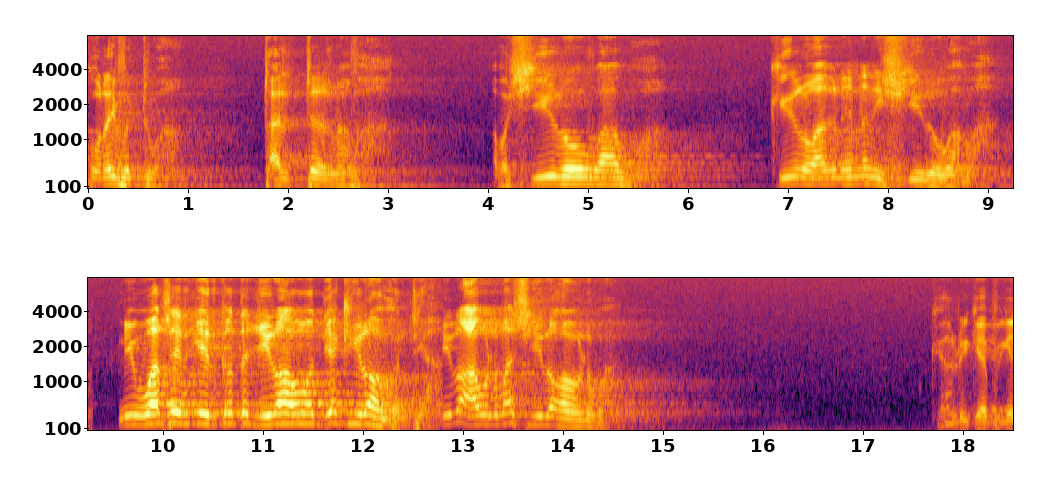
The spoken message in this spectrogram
குறைபட்டு வா. தருத்தனவா வா. அப்ப ஹீரோவா வா ஹீரோ ஆகணுன்னா நீ ஹீரோவா வா நீ வருஷம் இருக்க இருக்க ஜீரோ ஆகும் ஆகத்தியா ஹீரோ வந்தியா? ஹீரோ ஆகணுமா ஹீரோ ஆகணுமா? கேள்வி கேட்பீங்க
